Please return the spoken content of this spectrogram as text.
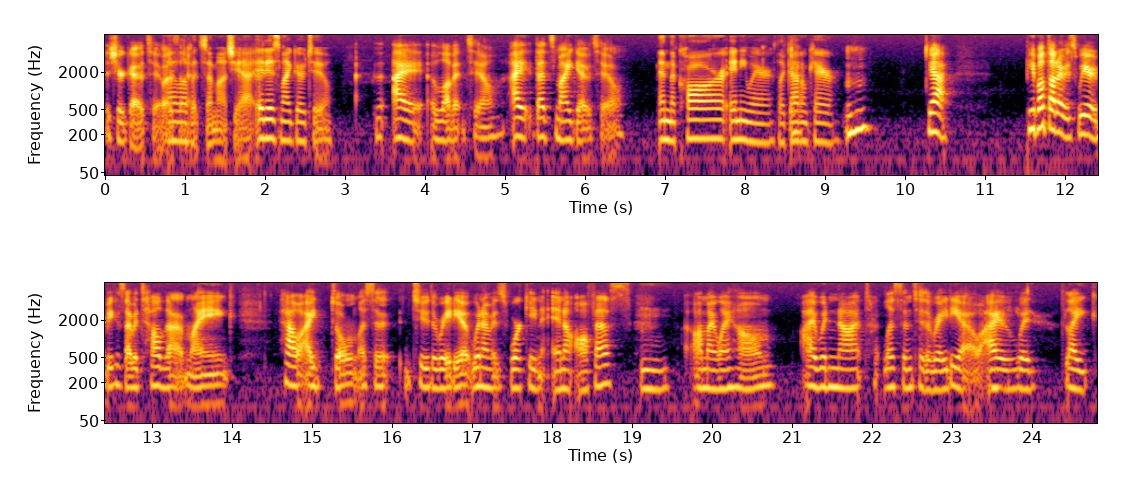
it. is your go-to I isn't love it so much. Yeah. It is my go to. I love it too i that's my go-to In the car, anywhere. Like, I don't care. Mm-hmm. Yeah. People thought I was weird because I would tell them like how I don't listen to the radio when I was working in an office hmm on my way home. I would not listen to the radio. I would like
